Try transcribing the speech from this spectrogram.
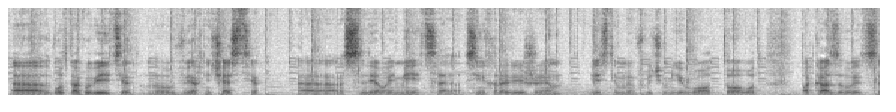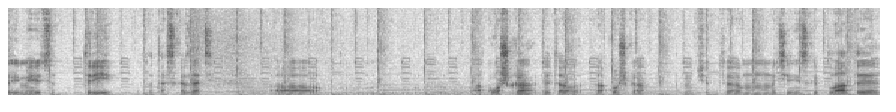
Э, вот как вы видите в верхней части Э, слева имеется синхрорежим. Если мы включим его, то вот показывается, имеются три, так сказать, э, окошка. Это окошко значит, э, материнской платы,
